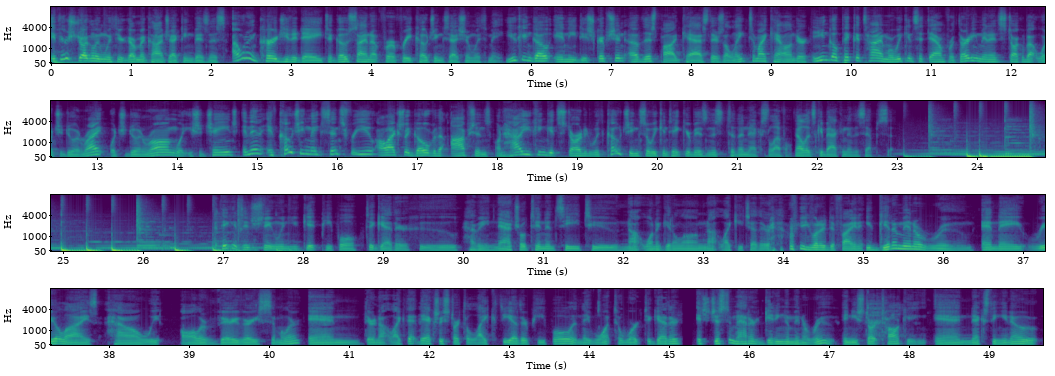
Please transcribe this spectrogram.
If you're struggling with your government contracting business, I want to encourage you today to go sign up for a free coaching session with me. You can go in the description of this podcast. There's a link to my calendar, and you can go pick a time where we can sit down for 30 minutes, talk about what you're doing right, what you're doing wrong, what you should change. And then if coaching makes sense for you, I'll actually go over the options on how you can get started with coaching so we can take your business to the next level. Now let's get back into this episode. Think it's interesting when you get people together who have a natural tendency to not want to get along, not like each other, however you want to define it. You get them in a room and they realize how we all are very, very similar and they're not like that. They actually start to like the other people and they want to work together. It's just a matter of getting them in a room and you start talking. And next thing you know,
